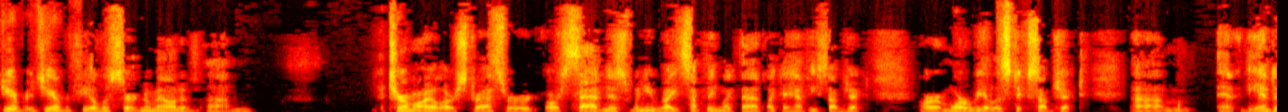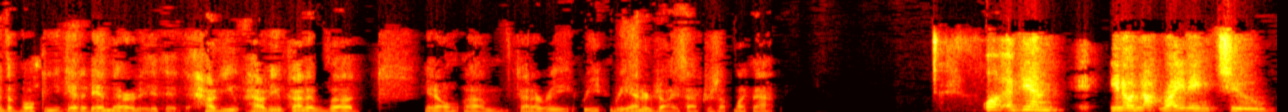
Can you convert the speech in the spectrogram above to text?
Do you ever do you ever feel a certain amount of um, turmoil or stress or or sadness when you write something like that, like a heavy subject or a more realistic subject? Um, at the end of the book, and you get it in there. It, it, how do you how do you kind of uh, you know um, kind of re, re re-energize after something like that? Well, again, you know, I'm not writing to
